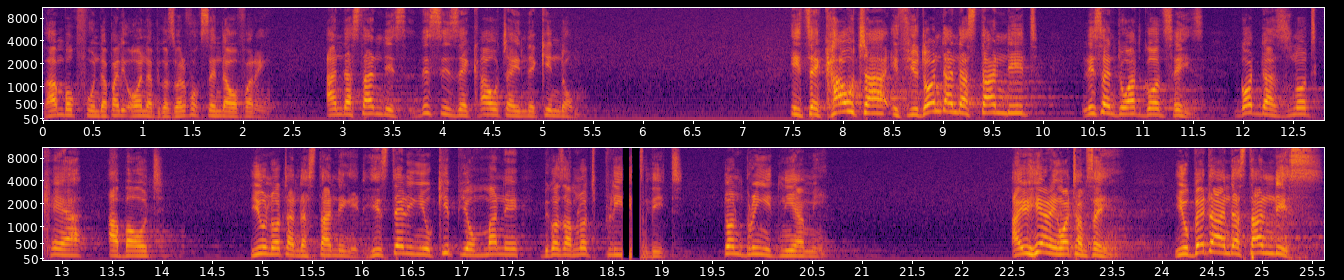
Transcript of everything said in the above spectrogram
Because balifo send offering. Understand this. This is a culture in the kingdom. It's a culture. If you don't understand it, listen to what God says. God does not care about you not understanding it. He's telling you, keep your money because I'm not pleased with it. Don't bring it near me. Are you hearing what I'm saying? You better understand this.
